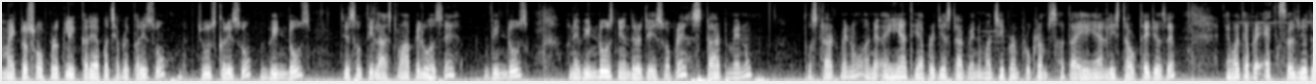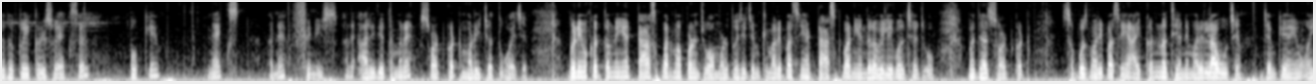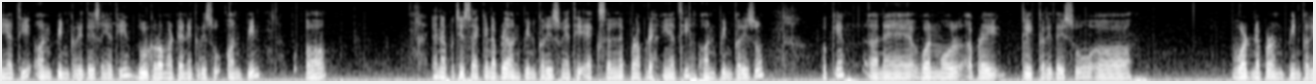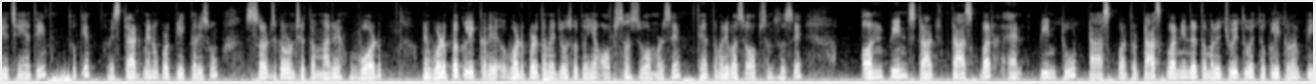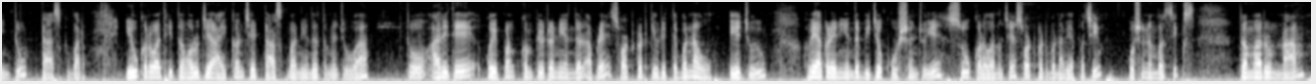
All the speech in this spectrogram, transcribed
માઇક્રોસોફ્ટ પર ક્લિક કર્યા પછી આપણે કરીશું. ચૂઝ કરીશું. વિન્ડોઝ જે સૌથી લાસ્ટમાં આપેલું હશે. વિન્ડોઝ અને વિન્ડોઝની અંદર જઈશું આપણે. સ્ટાર્ટ મેનુ તો સ્ટાર્ટ મેનુ અને અહીંયાથી આપણે જે સ્ટાર્ટ મેનુમાં જે પણ પ્રોગ્રામ્સ હતા એ અહીંયા લિસ્ટ આઉટ થઈ જશે. એમાંથી આપણે એક્સેલ જોઈએ તો ક્લિક કરીશું એક્સેલ ઓકે નેક્સ્ટ અને ફિનિશ અને આ રીતે તમને શોર્ટકટ મળી જતું હોય છે. ઘણી વખત તમને અહીંયા ટાસ્ક બારમાં પણ જોવા મળતું હોય છે. જેમ કે મારી પાસે અહીંયા ટાસ્ક બારની અંદર અવેલેબલ છે, જુઓ. બધા જ શોર્ટકટ સપોઝ મારી પાસે અહીંયા આઇકન નથી અને મારે લાવવું છે. જેમ કે હું અહીંયાથી અનપિન કરી દઈશ. અહીંયાથી દૂર કરવા માટે એને કરીશું અનપિન એના પછી સેકન્ડ આપણે અનપિન કરીશું. અહીંયાથી એક્સેલને પણ આપણે અહીંયાથી અનપિન કરીશું. ઓકે અને વન મોર આપણે ક્લિક કરી દઈશું. વર્ડને પણ અનપિન કરીએ છીએ અહીંયાથી. ઓકે હવે સ્ટાર્ટ મેનુ પર ક્લિક કરીશું. સર્ચ કરવાનું છે તમારે વર્ડ અને વર્ડ પર ક્લિક કરીએ વર્ડ પર તમે જોશો તો અહીંયા ઓપ્શન્સ જોવા મળશે. ત્યાં તમારી પાસે ઓપ્શન્સ હશે. Unpin start task bar and pin to task bar તો ટાસ્ક બારની અંદર તમારે જોઈતું હોય તો ક્લિક કરવાનું પિન ટુ ટાસ્ક બાર એવું કરવાથી તમારું જે આઇકન છે ટાસ્ક બારની અંદર તમને જોવા તો આ રીતે કોઈપણ કમ્પ્યુટરની અંદર આપણે શોર્ટકટ કેવી રીતે બનાવવું એ જોયું. હવે આગળ એની અંદર બીજો ક્વેશ્ચન જોઈએ. શું કરવાનું છે શોર્ટકટ બનાવ્યા પછી? ક્વેશ્ચન નંબર સિક્સ તમારું નામ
